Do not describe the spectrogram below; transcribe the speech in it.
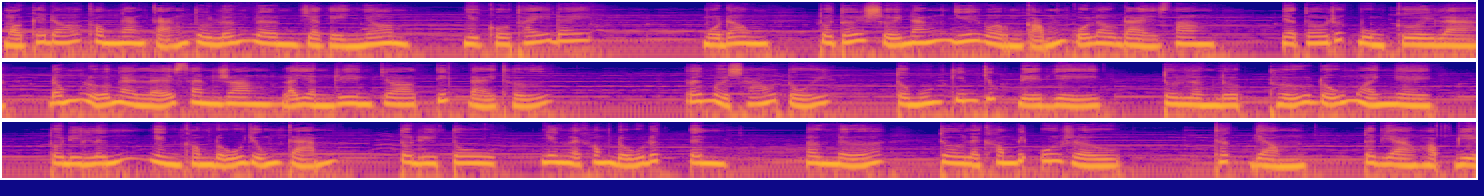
Mọi cái đó không ngăn cản tôi lớn lên và gầy nhom như cô thấy đấy. Mùa đông tôi tới sưởi nắng dưới vòm cổng của lâu đài son và tôi rất buồn cười là đống lửa ngày lễ San Jean lại dành riêng cho tiết đại thử. Tới 16 tuổi, tôi muốn kiếm chút địa vị, tôi lần lượt thử đủ mọi nghề. Tôi đi lính nhưng không đủ dũng cảm, tôi đi tu nhưng lại không đủ đức tin. Hơn nữa, tôi lại không biết uống rượu. Thất vọng, tôi vào học việc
